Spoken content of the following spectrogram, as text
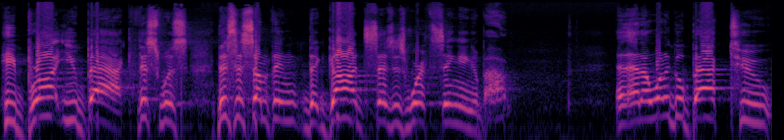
he brought you back. This, was, this is something that God says is worth singing about. And, and I want to go back to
